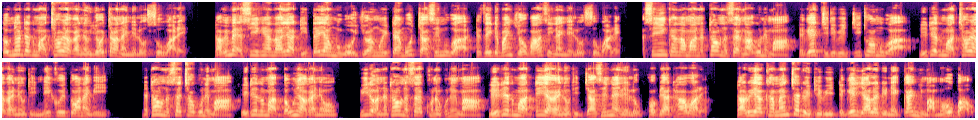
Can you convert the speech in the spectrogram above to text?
3.6ရာခိုင်နှုန်းရော့ကျနိုင်တယ်လို့ဆိုပါတယ်။ ဒါပေမဲ့အစီရင်ခံစာအရဒီတက်ရောက်မှုကိုယွမ်ငွေတန်ဖိုးကျဆင်းမှုကတစ်စိတ်တစ်ပိုင်းလျော့ပါစေနိုင်တယ်လို့ဆိုပါတယ်။အစီရင်ခံစာမှာ2025ခုနှစ်မှာတကယ် GDP ကြီးထွားမှုက4.6ရာခိုင်နှုန်းထိနှေးကွေးသွားနိုင်ပြီး2026ခုနှစ်မှာ4.3ရာခိုင်နှုန်းပြီးတော့2028ခုနှစ်မှာ4.1ရာခိုင်နှုန်းထိကျဆင်းနိုင်တယ်လို့ဖော်ပြထားပါတယ်။ ဒါတွေဟာခံမှန်းချက်တွေဖြစ်ပြီးတကယ်ရလဒ်တွေနဲ့ကိုက်ညီမှာမဟုတ်ပါဘူး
